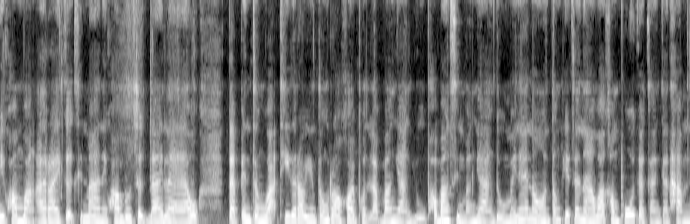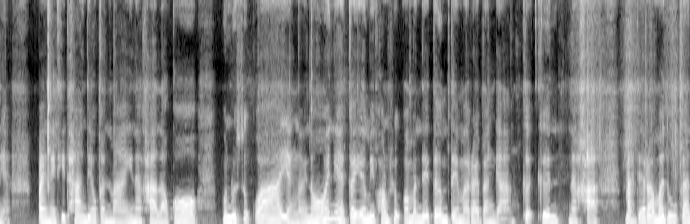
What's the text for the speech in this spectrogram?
มีความหวังอะไรเกิดขึ้นมาในความรู้สึกได้แล้ว แต่เป็นจังหวะที่เรายังต้องรอคอยผลลัพธ์บางอย่างอยู่ เพราะบางสิ่งบางอย่างดูไม่แน่นอน ต้องพิจารณาว่าคำพูดกับการกระทำเนี่ยไปในทิศทางเดียวกันไหมนะคะ แล้วก็ มันรู้สึกว่าอย่างน้อยๆ เนี่ยก็ยังมีความรู้สึกว่ามันได้เติมเต็มอะไรบางอย่างเกิดขึ้นนะคะมาเดี๋ยวเรามาดูกัน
